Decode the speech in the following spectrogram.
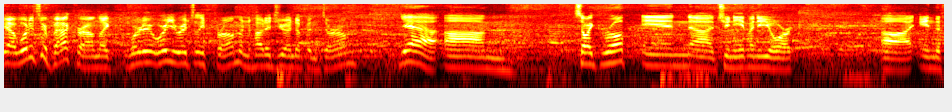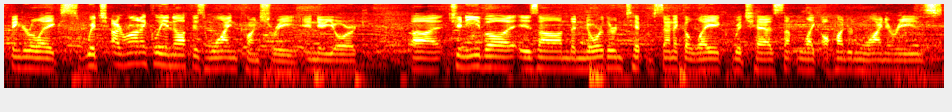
Yeah, what is your background? Like, where, where are you originally from, and how did you end up in Durham? Yeah, um, so I grew up in uh, Geneva, New York, uh, in the Finger Lakes, which ironically enough is wine country in New York. Uh, Geneva is on the northern tip of Seneca Lake, which has something like 100 wineries.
